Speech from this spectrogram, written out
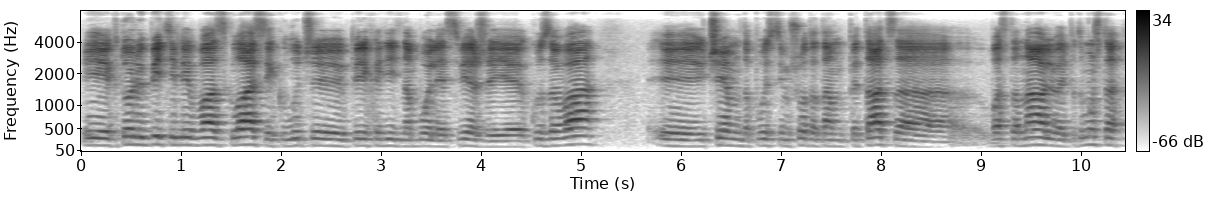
И кто любители ВАЗ Classic, лучше переходить на более свежие кузова, чем, допустим, что-то там пытаться восстанавливать. Потому что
